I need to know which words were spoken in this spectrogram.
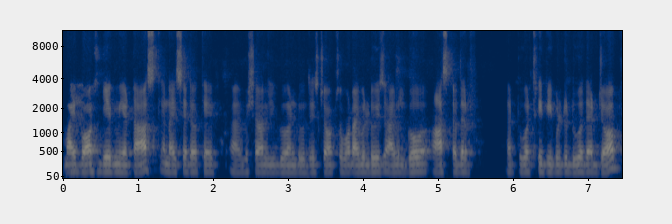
my boss gave me a task and i said okay uh, vishal you go and do this job. So what i will do is i will go ask other uh, two or three people to do that job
